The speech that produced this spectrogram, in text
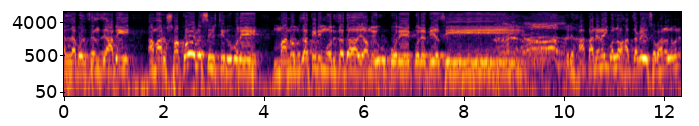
আল্লাহ বলছেন যে, আমি আমার সকল সৃষ্টির উপরে মানব জাতির মর্যাদায় আমি উপরে করে দিয়েছি। হাত আনে নাই বললাম হাত জাগাই সোভান বলে।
